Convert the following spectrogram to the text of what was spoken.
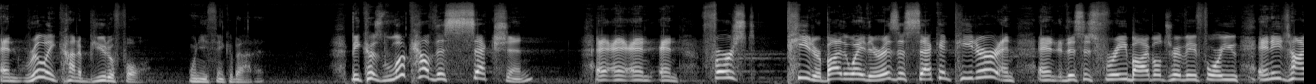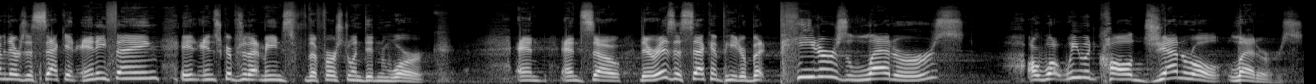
and really kind of beautiful when you think about it. Because look how this section, and, and, and first Peter. By the way, there is a second Peter, and, and this is free Bible trivia for you. Anytime there's a second anything in, in Scripture, that means the first one didn't work. And, and so there is a second Peter, but Peter's letters are what we would call general letters.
